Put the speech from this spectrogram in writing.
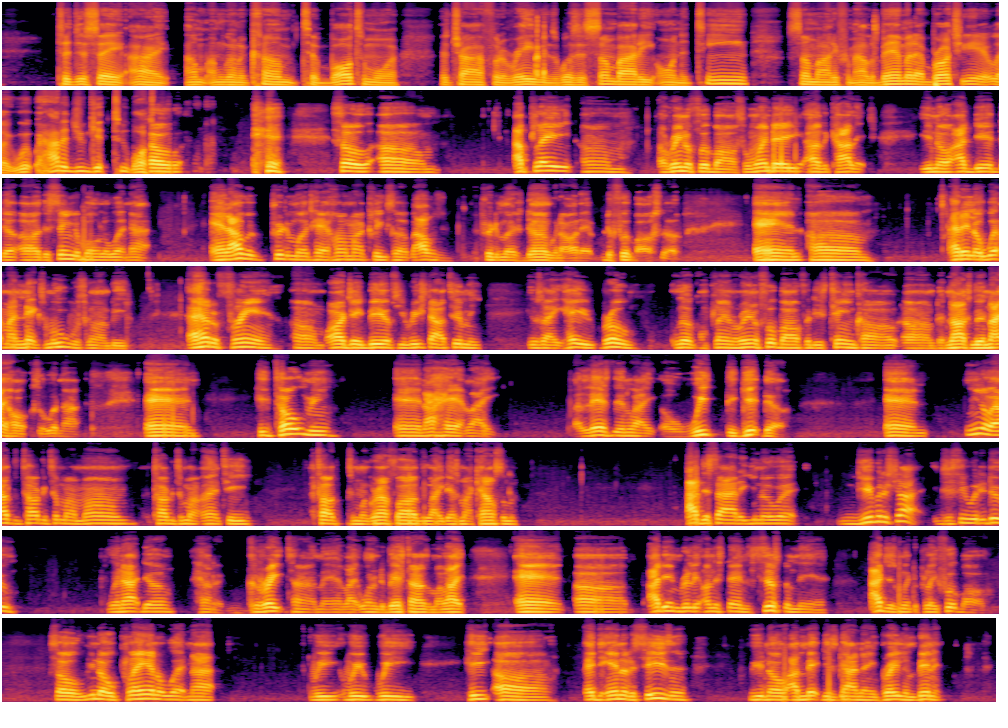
to just say, all right, I'm I'm gonna come to Baltimore to try for the Ravens? Was it somebody on the team, somebody from Alabama that brought you here? Like, wh- how did you get to Baltimore? So, so um, I played um arena football. So one day out of college, you know, I did the uh the Senior Bowl or whatnot, and I would pretty much had hung my cleats up. I was pretty much done with all that the football stuff, and um, I didn't know what my next move was gonna be. I had a friend, um, RJ Bibbs. He reached out to me. He was like, "Hey, bro, look, I'm playing arena football for this team called um, the Knoxville Nighthawks or whatnot," and he told me, and I had like less than like a week to get there. And you know, after talking to my mom, talking to my auntie, I talked to my grandfather, like that's my counselor. I decided, you know what, give it a shot, just see what it do. Went out there, had a great time, man, like one of the best times of my life. And uh, I didn't really understand the system then. I just went to play football. So, you know, playing or whatnot, we we we he uh at the end of the season, you know, I met this guy named Braylon Bennett,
